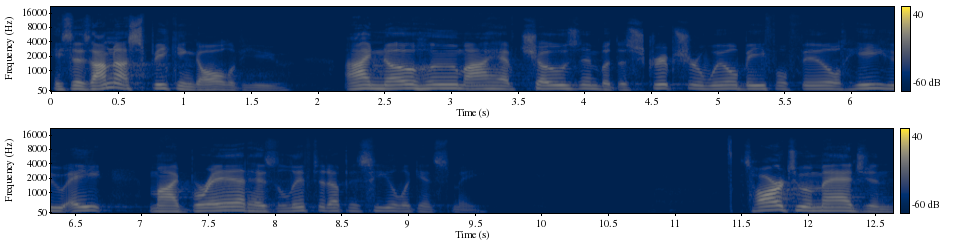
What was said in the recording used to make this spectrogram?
He says, I'm not speaking to all of you. I know whom I have chosen, but the scripture will be fulfilled. He who ate my bread has lifted up his heel against me. It's hard to imagine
